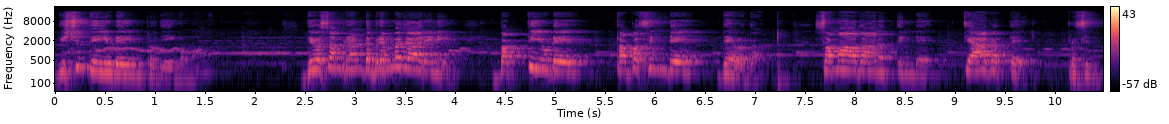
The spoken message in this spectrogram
വിശുദ്ധിയുടെയും പ്രതീകമാണ്. ദിവസം രണ്ട് ബ്രഹ്മചാരിണി ഭക്തിയുടെ തപസിന്റെ ദേവത സമാധാനത്തിന്റെ ത്യാഗത്തെ പ്രസിദ്ധ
